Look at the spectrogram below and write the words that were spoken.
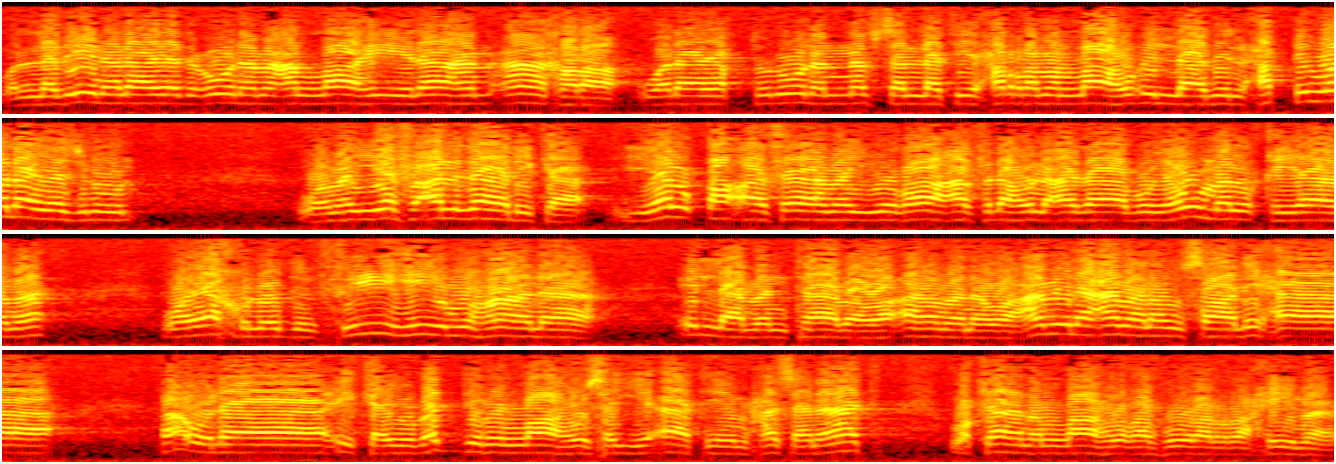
والذين لا يدعون مع الله إلها آخر ولا يقتلون النفس التي حرم الله إلا بالحق ولا يزنون. ومن يفعل ذلك يلقى أثاما يضاعف له العذاب يوم القيامة ويخلد فيه مهانا إلا من تاب وآمن وعمل عملا صالحا. فأولئك يبدل الله سيئاتهم حسنات وكان الله غفورا رحيما.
